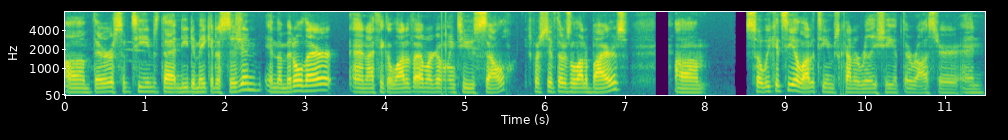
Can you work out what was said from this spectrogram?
Um, there are some teams that need to make a decision in the middle there, and I think a lot of them are going to sell, especially if there's a lot of buyers. Um, so we could see a lot of teams kind of really shake up their roster, and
